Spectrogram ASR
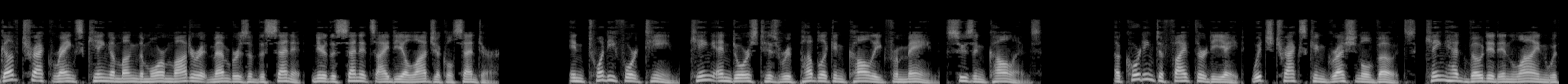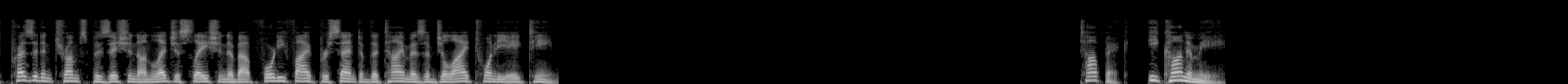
GovTrack ranks King among the more moderate members of the Senate, near the Senate's ideological center. In 2014, King endorsed his Republican colleague from Maine, Susan Collins. According to 538, which tracks congressional votes, King had voted in line with President Trump's position on legislation about 45% of the time as of July 2018. Economy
